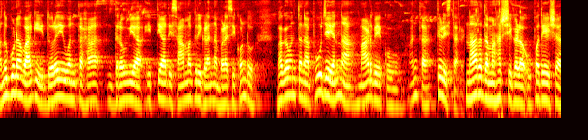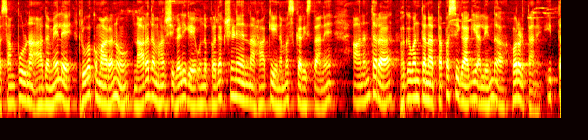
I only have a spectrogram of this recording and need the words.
ಅನುಗುಣವಾಗಿ ದೊರೆಯುವಂತಹ ದ್ರವ್ಯ ಇತ್ಯಾದಿ ಸಾಮಗ್ರಿಗಳನ್ನು ಬಳಸಿಕೊಂಡು ಭಗವಂತನ ಪೂಜೆಯನ್ನ ಮಾಡಬೇಕು ಅಂತ ತಿಳಿಸ್ತಾರೆ. ನಾರದ ಮಹರ್ಷಿಗಳ ಉಪದೇಶ ಸಂಪೂರ್ಣ ಆದ ಮೇಲೆ ಧ್ರುವಕುಮಾರನು ನಾರದ ಮಹರ್ಷಿಗಳಿಗೆ ಒಂದು ಪ್ರದಕ್ಷಿಣೆಯನ್ನ ಹಾಕಿ ನಮಸ್ಕರಿಸ್ತಾನೆ. ಆ ನಂತರ ಭಗವಂತನ ತಪಸ್ಸಿಗಾಗಿ ಅಲ್ಲಿಂದ ಹೊರಡ್ತಾನೆ. ಇತ್ತ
